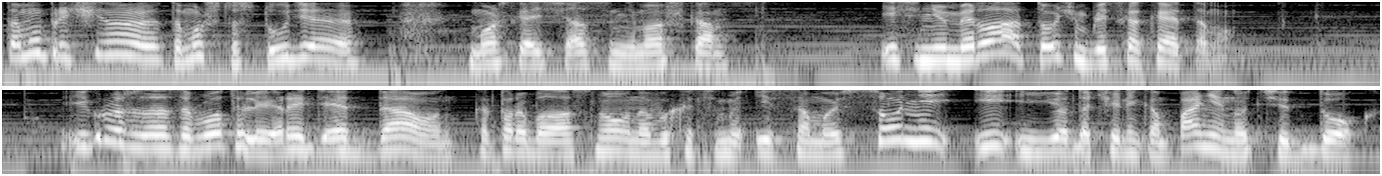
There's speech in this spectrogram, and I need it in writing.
тому причина тому, что студия, можно сказать, сейчас немножко, если не умерла, то очень близко к этому. Игру разработали Red Dead Down, которая была основана выходцами из самой Sony и ее дочерней компании Naughty Dog.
